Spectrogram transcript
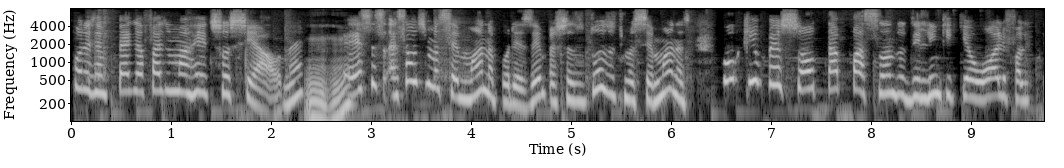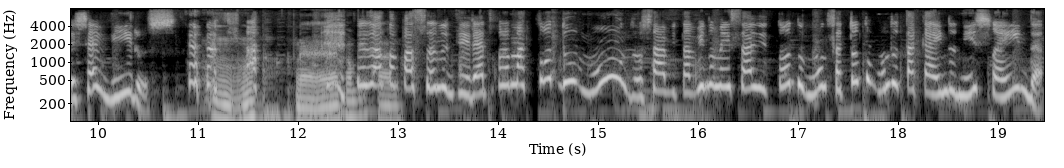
por exemplo, pega, faz uma rede social, né? Uhum. Essas, essa última semana, por exemplo, essas duas últimas semanas, o que o pessoal tá passando de link que eu olho e falo, isso é vírus. Uhum. É, é O pessoal tá passando direto, falando, mas todo mundo, sabe? Tá vindo mensagem de todo mundo, sabe? Todo mundo tá caindo nisso ainda,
